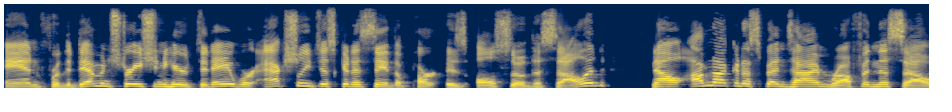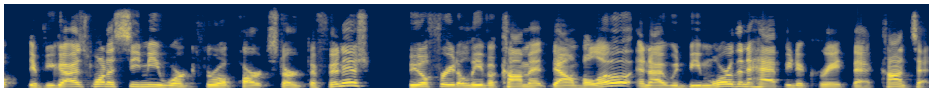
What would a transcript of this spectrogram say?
And for the demonstration here today, we're actually just going to say the part is also the solid. Now, I'm not going to spend time roughing this out. If you guys want to see me work through a part start to finish, feel free to leave a comment down below, and I would be more than happy to create that content.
